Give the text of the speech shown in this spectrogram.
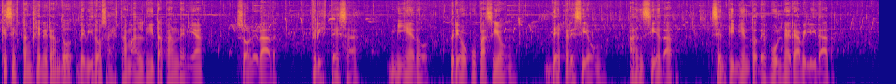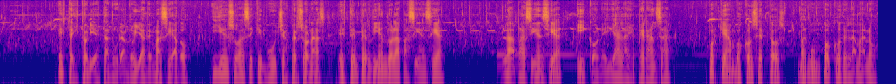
que se están generando debido a esta maldita pandemia. Soledad, tristeza, miedo, preocupación, depresión, ansiedad, sentimiento de vulnerabilidad. Esta historia está durando ya demasiado y eso hace que muchas personas estén perdiendo la paciencia. La paciencia y con ella la esperanza, porque ambos conceptos van un poco de la mano.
